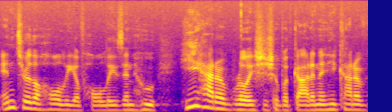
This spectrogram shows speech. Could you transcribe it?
enter the Holy of Holies and who he had a relationship with God, and then he kind of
